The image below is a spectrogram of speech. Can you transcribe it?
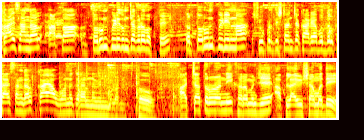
काय सांगाल? आता तरुण पिढी तुमच्याकडे बघते. तर तरुण पिढींना शिवप्रतिष्ठानच्या कार्याबद्दल काय सांगाल? काय आव्हानं कराल नवीन मुलांना? हो. आजच्या तरुणांनी खरं म्हणजे आपल्या आयुष्यामध्ये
